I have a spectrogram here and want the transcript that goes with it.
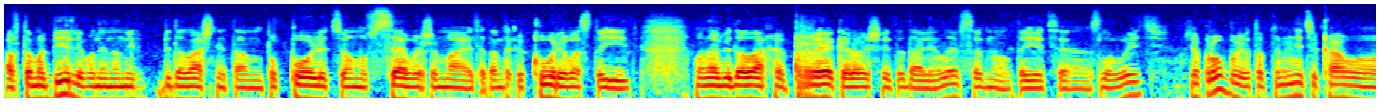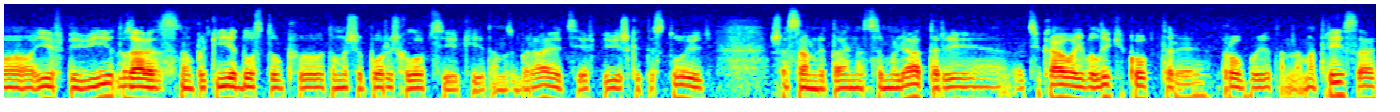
автомобілі, вони на них бідолашні там по полю цьому все вижимається, там така курява стоїть, вона бідолаха пре, коротше, і так далі, але все одно вдається зловити. Я пробую, тобто мені цікаво і FPV. Зараз навпаки є доступ, е, тому що поруч хлопці, які там збирають ці FPV-шки, тестують. Що сам літаю на симуляторі. Цікаво і великі коптери. Пробую там на матрисах,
